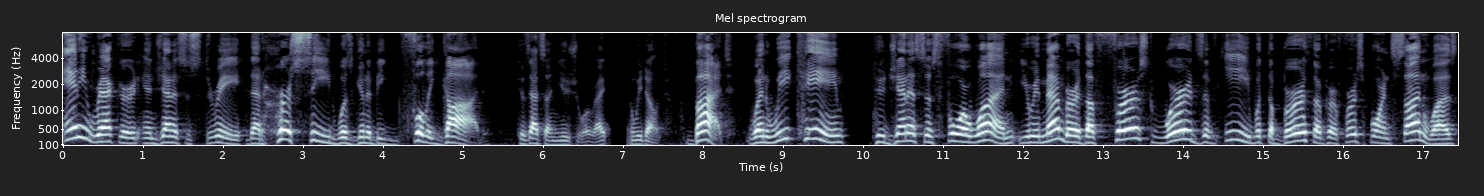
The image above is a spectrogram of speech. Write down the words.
any record in Genesis 3 that her seed was going to be fully God? Because that's unusual, right? And we don't. But when we came to Genesis 4 1, you remember the first words of Eve with the birth of her firstborn son was,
